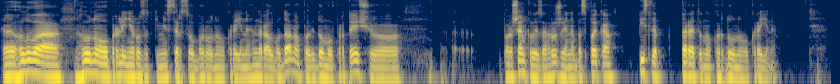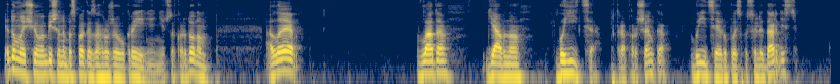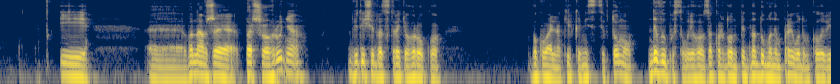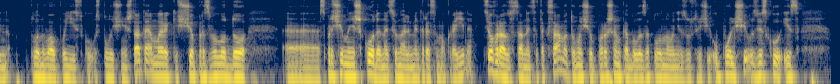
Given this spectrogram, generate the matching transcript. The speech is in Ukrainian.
Голова головного управління розвитку Міністерства оборони України генерал Буданов повідомив про те, що е, Порошенкові загрожує небезпека після перетину кордону України. Я думаю, що більше небезпека загрожує Україні, ніж за кордоном. Але влада явно боїться Петра Порошенка, боїться європейську солідарність. І е, вона вже 1 грудня 2023 року, буквально кілька місяців тому, не випустили його за кордон під надуманим приводом, коли він планував поїздку у Сполучені Штати Америки, що призвело до е, спричинення шкоди національним інтересам України. Цього разу станеться так само, тому що у Порошенка були заплановані зустрічі у Польщі у зв'язку із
